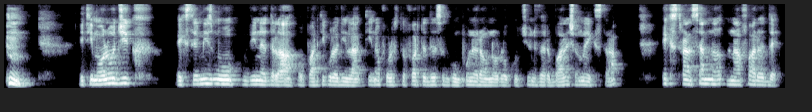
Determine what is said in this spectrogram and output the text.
Etimologic, extremismul vine de la o particulă din latină folosită foarte des în compunerea unor locuțiuni verbale și anume extra. Extra înseamnă în afară de.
